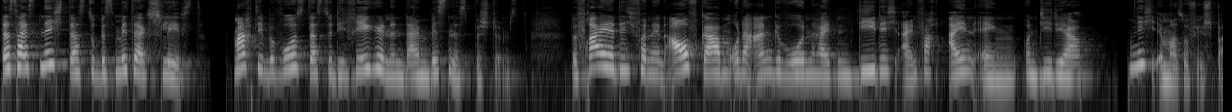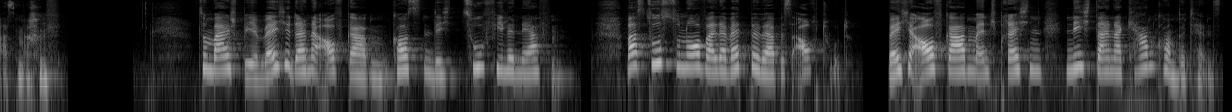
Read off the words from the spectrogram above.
Das heißt nicht, dass du bis mittags schläfst. Mach dir bewusst, dass du die Regeln in deinem Business bestimmst. Befreie dich von den Aufgaben oder Angewohnheiten, die dich einfach einengen und die dir nicht immer so viel Spaß machen. Zum Beispiel, welche deiner Aufgaben kosten dich zu viele Nerven? Was tust du nur, weil der Wettbewerb es auch tut? Welche Aufgaben entsprechen nicht deiner Kernkompetenz?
